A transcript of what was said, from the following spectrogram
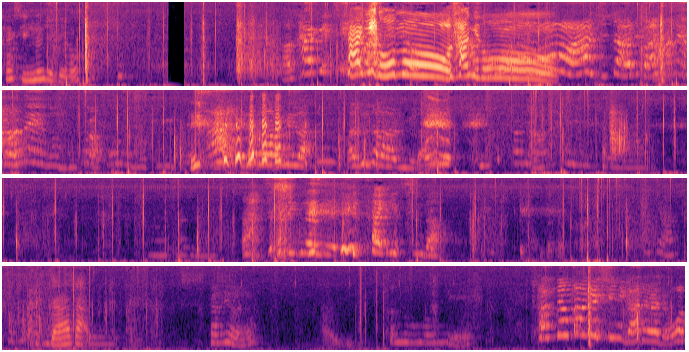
할 수 있는데, 저거. 아, 사기 너무! 사기 너무! 아, 진짜 하지 마십시오. 안해 너 누구야 꼬도 너 죽일 거야 아, 죄송합니다. 아, 죄송합니다. 아, 짜증나네. 사기 친다. 나다. 잠시만요. 아. 천둥번개 신이 가져야 돼. 어! 어!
